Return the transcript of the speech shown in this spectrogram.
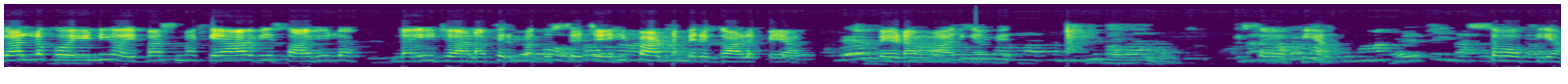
ਗੱਲ ਕੋਈ ਨਹੀਂ ਹੋਈ, ਬਸ ਮੈਂ ਕਿਹਾ ਵੀ ਸਾਹਿਲ ਨਹੀਂ ਜਾਣਾ, ਫਿਰ ਮੈਂ ਗੁੱਸੇ 'ਚ ਇਹੀ ਪੜਨ ਮੇਰੇ ਗਲ ਪਿਆ, ਪੇੜਾ ਮਾਰੀਆਂ ਮੇਰੇ। Sofia Sofia.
